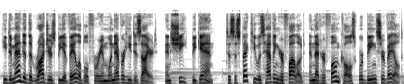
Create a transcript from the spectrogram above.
he demanded that Rogers be available for him whenever he desired, and she began to suspect he was having her followed and that her phone calls were being surveilled.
